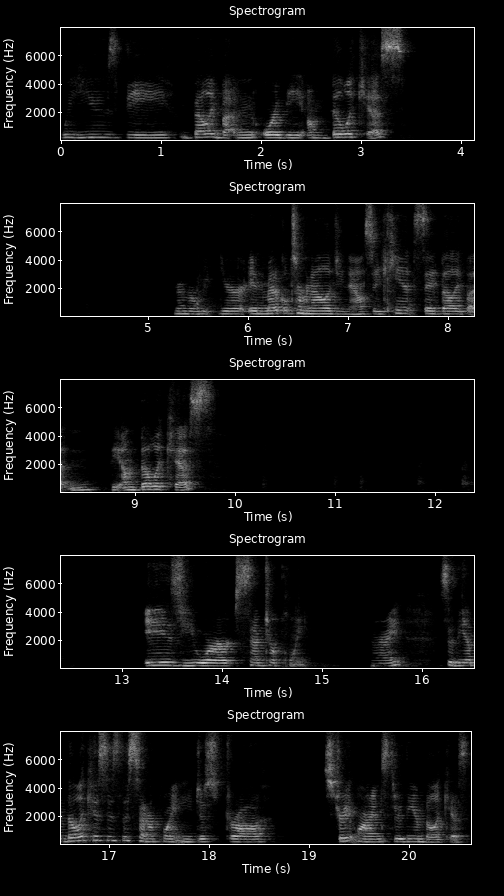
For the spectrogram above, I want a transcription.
we use the belly button or the umbilicus. remember you're in medical terminology now, so you can't say belly button. The umbilicus is your center point. All right. So the umbilicus is the center point, and you just draw straight lines through the umbilicus,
